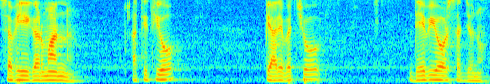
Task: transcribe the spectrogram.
सभी गणमान्य अतिथियों, प्यारे बच्चों देवी और सज्जनों।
